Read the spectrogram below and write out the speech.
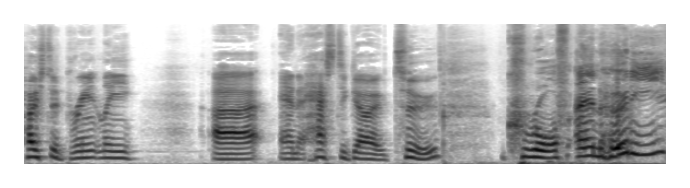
hosted brilliantly, uh, and it has to go to Croft and Hurdy.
